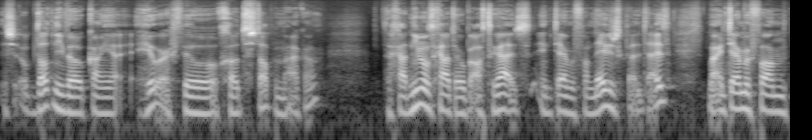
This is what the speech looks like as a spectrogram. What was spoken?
Dus op dat niveau kan je heel erg veel grote stappen maken. Er gaat niemand gaat erop achteruit in termen van levenskwaliteit, maar in termen van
